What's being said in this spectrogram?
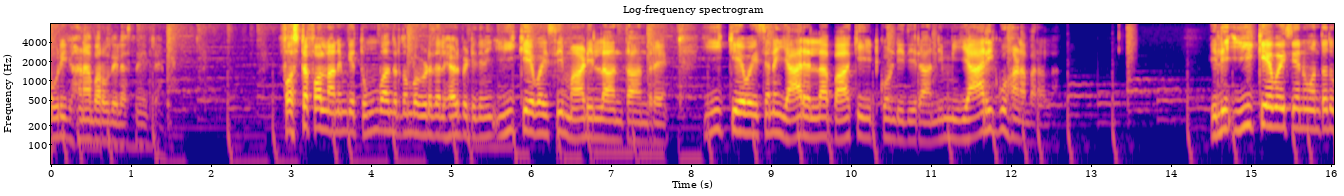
ಅವ್ರಿಗೆ ಹಣ ಬರೋದಿಲ್ಲ ಸ್ನೇಹಿತರೆ. ಫಸ್ಟ್ ಆಫ್ ಆಲ್ ನಾನು ನಿಮಗೆ ತುಂಬ ಅಂದ್ರೆ ತುಂಬ ವಿಡಿಯೋದಲ್ಲಿ ಹೇಳಿಬಿಟ್ಟಿದ್ದೀನಿ ಇ ಕೆ ವೈ ಸಿ ಮಾಡಿಲ್ಲ ಅಂತ ಅಂದರೆ ಇ ಕೆ ವೈ ಸಿಯನ್ನು ಯಾರೆಲ್ಲ ಬಾಕಿ ಇಟ್ಕೊಂಡಿದ್ದೀರಾ ನಿಮ್ಮ ಯಾರಿಗೂ ಹಣ ಬರಲ್ಲ. ಇಲ್ಲಿ ಇ ಕೆ ವೈ ಸಿ ಅನ್ನುವಂಥದ್ದು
